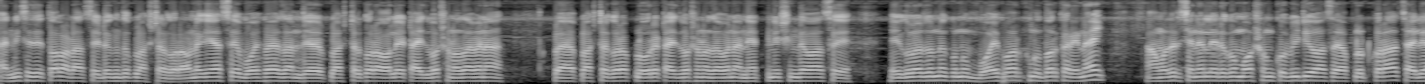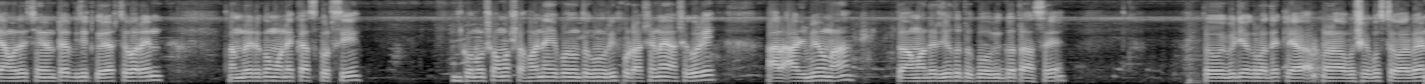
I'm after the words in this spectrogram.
আর নিচে যে তলাটা আছে এটা কিন্তু প্লাস্টার করা। অনেকে আছে, ভয় পেয়ে যান যে প্লাস্টার করা হলে টাইলস বসানো যাবে না। প্লাস্টার করা ফ্লোরে টাইলস বসানো যাবে না নেট ফিনিশিং দেওয়া আছে। এগুলোর জন্য কোনো ভয় পাওয়ার কোনো দরকারই নাই। আমাদের চ্যানেলে এরকম অসংখ্য ভিডিও আছে আপলোড করা। চাইলে আমাদের চ্যানেলটা ভিজিট করে আসতে পারেন। আমরা এরকম অনেক কাজ করছি। কোনো সমস্যা হয় না, এই পর্যন্ত কোনো রিপোর্ট আসে নাই, আশা করি। আর আসবেও না। তো আমাদের যতটুকু অভিজ্ঞতা আছে, তো ওই ভিডিওগুলো দেখলে আপনারা অবশ্যই বুঝতে পারবেন।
